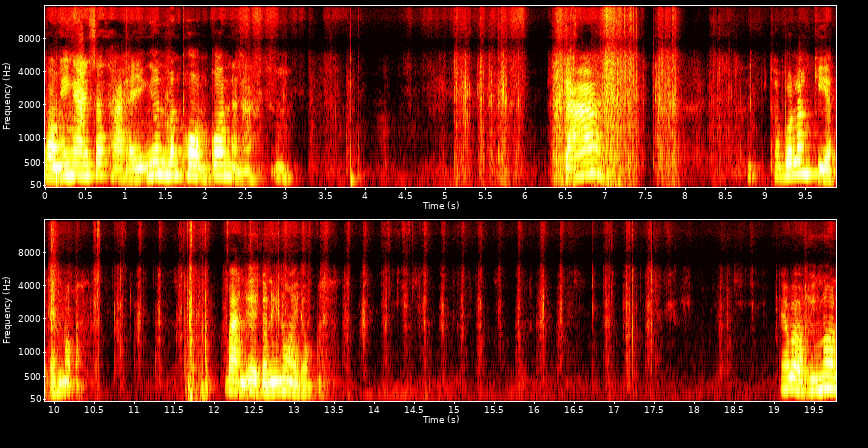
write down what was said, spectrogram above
บอกง่ายๆซะถ้าให้เงินมันพร้อมก่อนน่ะนะอืมจ้าถ้าบ่รังเกียจกันเนาะ บ้านเอ่ยก็น้อยๆดอกแต่ว่าถึงนอน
